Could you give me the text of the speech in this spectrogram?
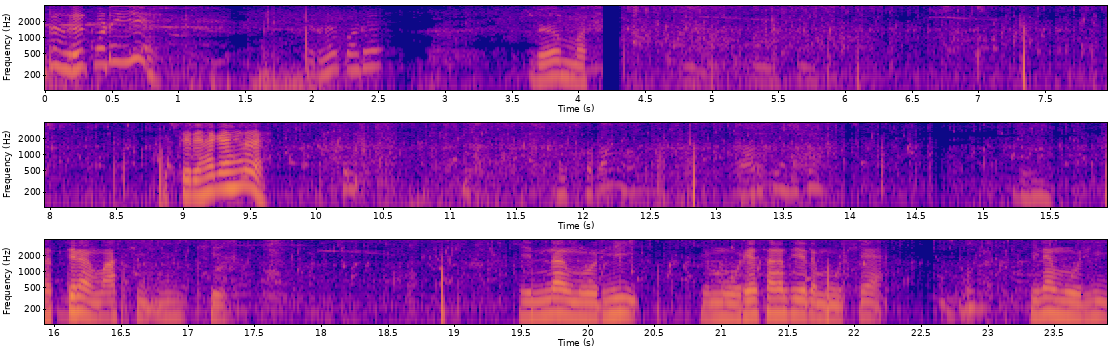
र कोडे ये र कोडे र मस्त ते रे काय रे नक्की ना मासी इथे. इन्ना मोरी हे मोऱ्या सांगते येतं मोऱ्या ही ना मोरी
